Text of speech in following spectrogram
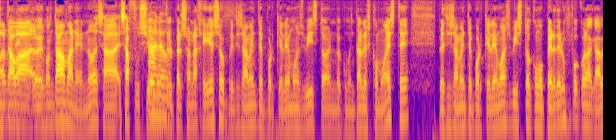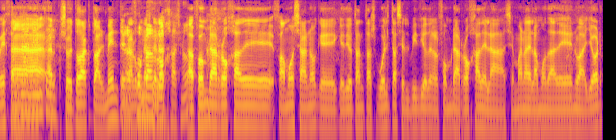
contaba claro. lo que contaba Manel, ¿no? Esa, esa fusión Claro. entre el personaje y eso, precisamente porque le hemos visto en documentales como este, precisamente porque le hemos visto como perder un poco la cabeza, Totalmente. sobre todo actualmente En en algunas de las rojas, ¿no? la alfombra roja de famosa, ¿no? Que, que dio tantas vueltas, el vídeo de la alfombra roja de la Semana de la Moda de Nueva York,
